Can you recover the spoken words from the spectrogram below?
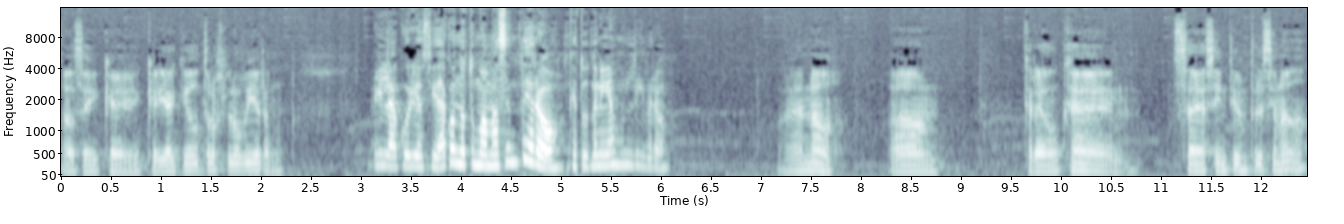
así que quería que otros lo vieran. Y la curiosidad, cuando tu mamá se enteró que tú tenías un libro. Bueno, um, creo que se sintió impresionada.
